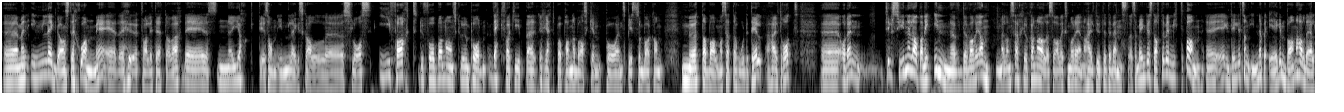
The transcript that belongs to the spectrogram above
Uh, men innlegget hans til Juanmi er det høy kvalitet over. Det er nøyaktig sånn innlegg skal uh, slås i fart. Du får bananskruen på den, vekk fra keeper, rett på pannebrasken på en spiss som bare kan møte ballen og sette hodet til. Helt rått. Eh, og den tilsynelatende innøvde varianten mellom Sergio Canales og Alex Moreno helt ute til venstre, som egentlig starter ved midtbanen, egentlig litt sånn inne på egen banehalvdel,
